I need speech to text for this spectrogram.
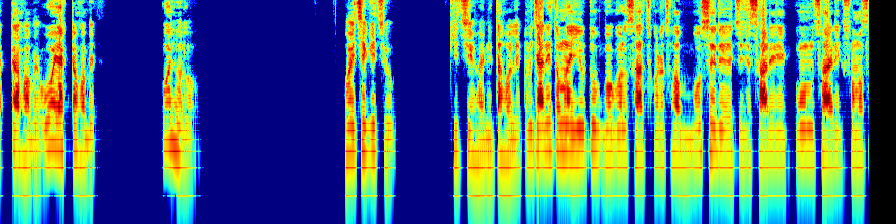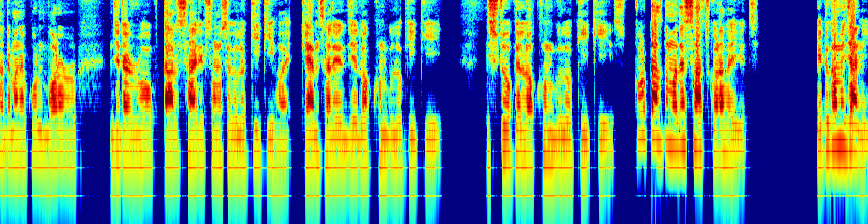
একটা হবে, ও একটা হবে, ওই হলো। হয়েছে কিছু? কিছুই হয়নি। তাহলে আমি জানি তোমরা ইউটিউব গুগল সার্চ করে সব বসে রয়েছে যে শারীরিক কোন শারীরিক সমস্যাটা মানে কোন বড় যেটা রোগ তার শারীরিক সমস্যাগুলো কি কি হয়? ক্যান্সারের যে লক্ষণগুলো কি কি? স্ট্রোকের লক্ষণগুলো কি কি? টোটাল তোমাদের সার্চ করা হয়ে গেছে। এটুকু আমি জানি,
